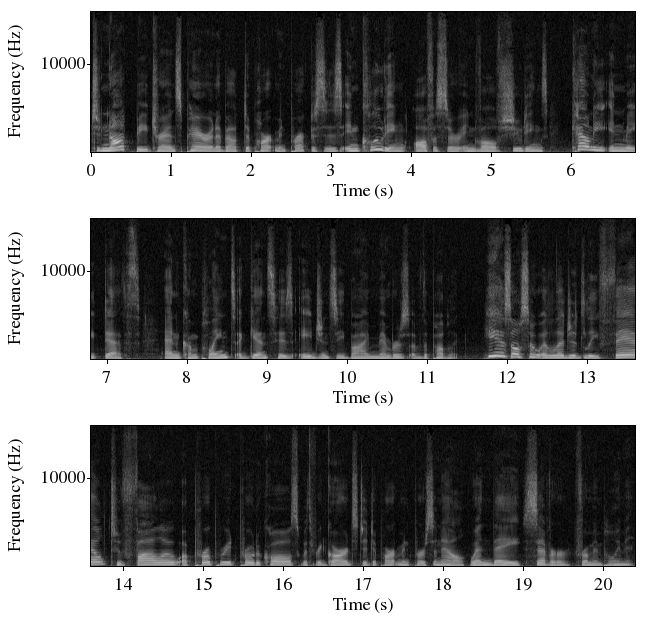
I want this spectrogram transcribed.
to not be transparent about department practices, including officer involved shootings, county inmate deaths, and complaints against his agency by members of the public. He has also allegedly failed to follow appropriate protocols with regards to department personnel when they sever from employment.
